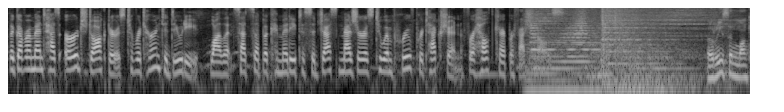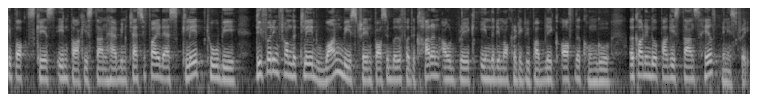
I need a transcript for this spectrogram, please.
The government has urged doctors to return to duty while it sets up a committee to suggest measures to improve protection for healthcare professionals. A recent monkeypox case in Pakistan have been classified as clade 2b, differing from the clade 1b strain possible for the current outbreak in the Democratic Republic of the Congo, according to Pakistan's health ministry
